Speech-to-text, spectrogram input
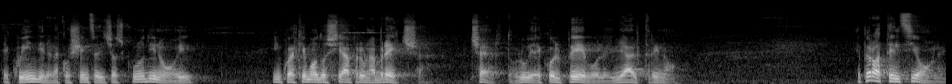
e quindi nella coscienza di ciascuno di noi in qualche modo si apre una breccia. Certo, lui è colpevole, gli altri no. E però attenzione,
